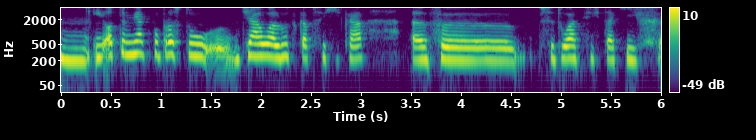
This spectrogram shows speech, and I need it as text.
Mm, i o tym, jak po prostu działa ludzka psychika e, w sytuacji takich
